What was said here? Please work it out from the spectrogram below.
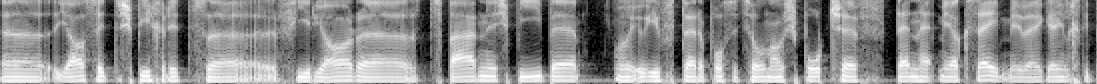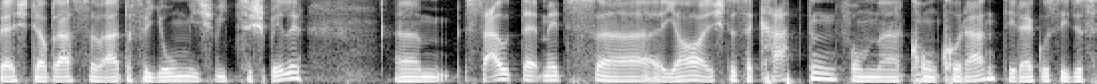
äh, ja, seit der Speicher jetzt äh, vier Jahre äh, zu Bern ist, bei IBE, auf dieser Position als Sportchef, dann hat man ja gesagt, wir wollen eigentlich die beste Adresse werden für junge Schweizer Spieler. Ähm, selten hat man äh, ja, ist das ein Captain von einem Konkurrent. In der Regel waren das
